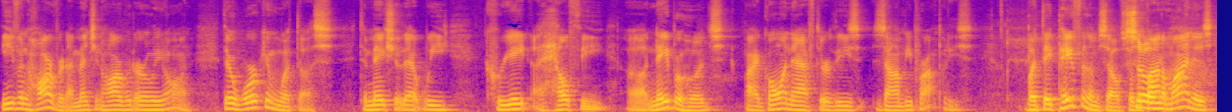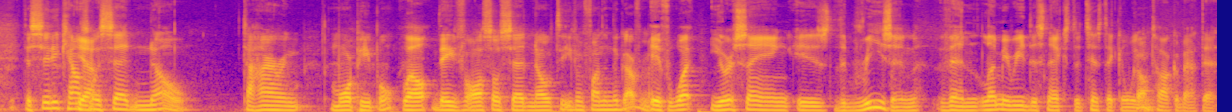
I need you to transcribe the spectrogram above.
Even Harvard, I mentioned Harvard early on, they're working with us to make sure that we create a healthy uh, neighborhoods by going after these zombie properties. But they pay for themselves. So, So- the bottom line is the city council Yeah. has said no to hiring more people. Well, They've also said no to even funding the government. if what you're saying is the reason, then let me read this next statistic and we Go. can talk about that.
